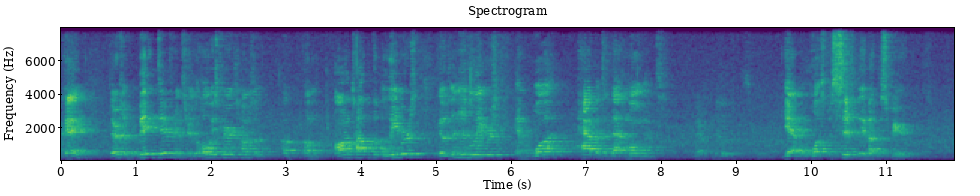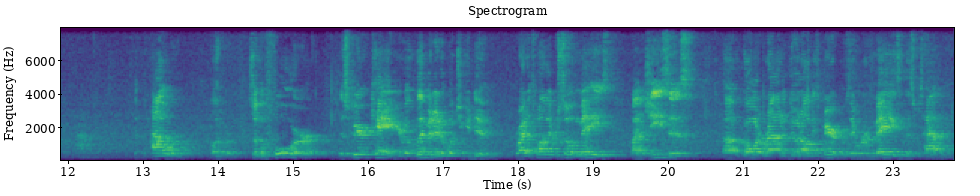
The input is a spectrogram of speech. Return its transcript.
Okay? There's a big difference here. The Holy Spirit comes up, up, up on top of the believers, goes into the believers, and what happens at that moment? They Yeah, but what specifically about the Spirit? The power of. So before the Spirit came, you were limited to what you could do. Right? That's why they were so amazed by Jesus uh, going around and doing all these miracles. They were amazed that this was happening.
